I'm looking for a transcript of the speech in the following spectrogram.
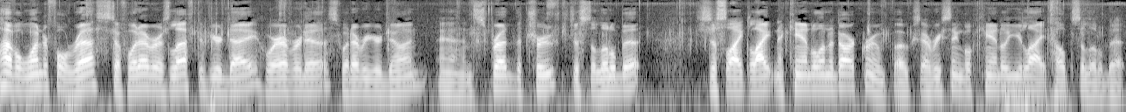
have a wonderful rest of whatever is left of your day, wherever it is, whatever you're doing, and spread the truth just a little bit. It's just like lighting a candle in a dark room, folks. Every single candle you light helps a little bit.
